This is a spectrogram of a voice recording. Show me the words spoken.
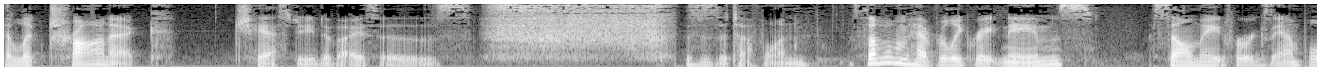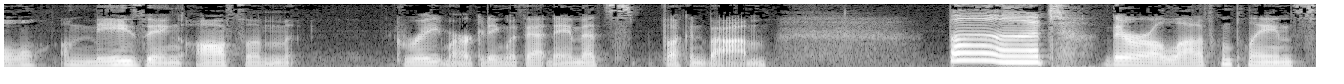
electronic chastity devices. This is a tough one. Some of them have really great names. Cellmate, for example, amazing, awesome, great marketing with that name. That's fucking bomb. But there are a lot of complaints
